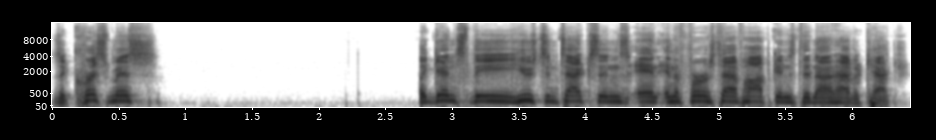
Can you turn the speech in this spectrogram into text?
Was it Christmas? Against the Houston Texans, and in the first half, Hopkins did not have a catch.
